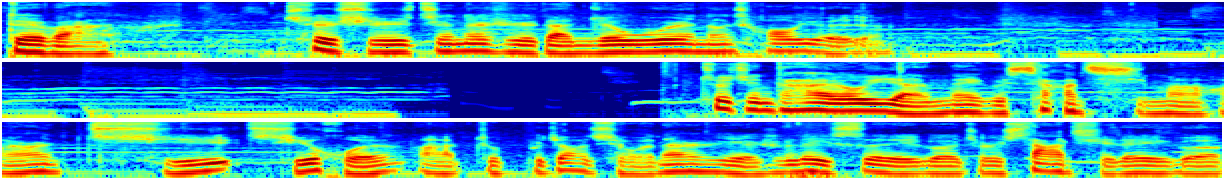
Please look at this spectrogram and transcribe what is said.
对吧？确实真的是感觉无人能超越的。最近他还有演那个下棋嘛，好像《棋棋魂》啊，就不叫棋魂，但是也是类似的一个就是下棋的一个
